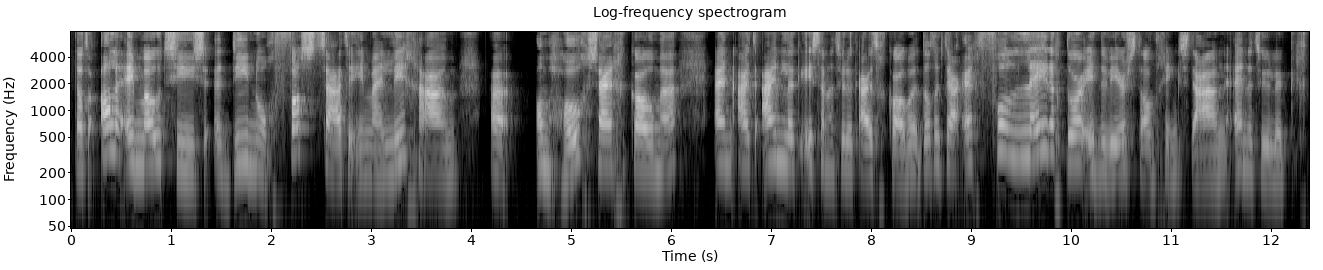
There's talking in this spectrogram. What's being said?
dat alle emoties eh, die nog vastzaten in mijn lichaam. Uh, omhoog zijn gekomen. En uiteindelijk is er natuurlijk uitgekomen dat ik daar echt volledig door in de weerstand ging staan. En natuurlijk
